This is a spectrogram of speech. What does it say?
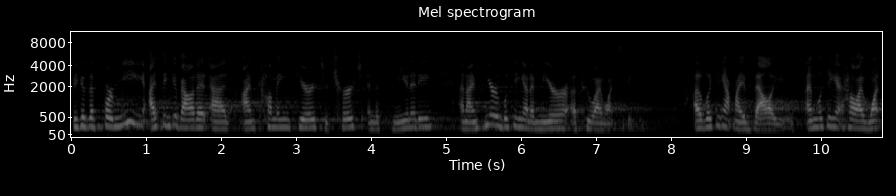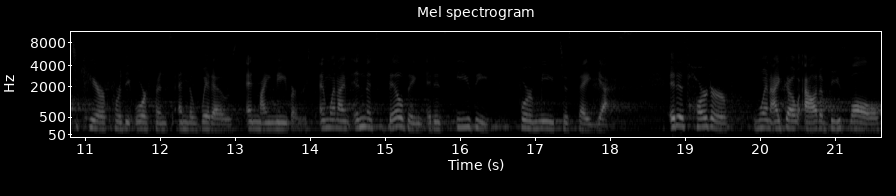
because if, for me, I think about it as I'm coming here to church and this community, and I'm here looking at a mirror of who I want to be. I'm looking at my values. I'm looking at how I want to care for the orphans and the widows and my neighbors. And when I'm in this building, it is easy for me to say yes. It is harder when I go out of these walls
